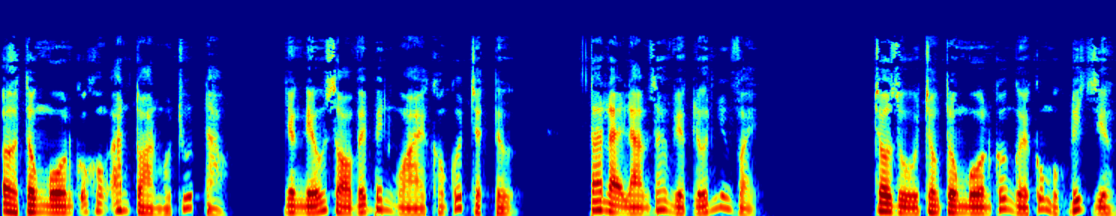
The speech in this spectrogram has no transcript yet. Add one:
Ở tông môn cũng không an toàn một chút nào, nhưng nếu so với bên ngoài không có trật tự, ta lại làm ra việc lớn như vậy. Cho dù trong tông môn có người có mục đích riêng,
